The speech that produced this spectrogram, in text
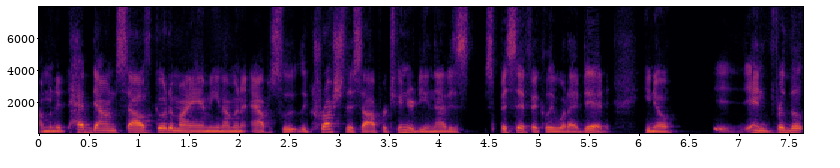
I'm going to head down south, go to Miami, and I'm going to absolutely crush this opportunity. And that is specifically what I did. You know, and for the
